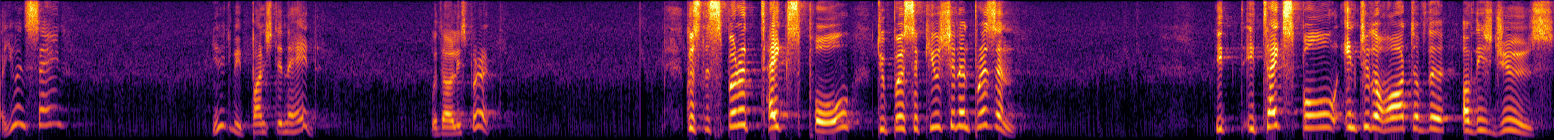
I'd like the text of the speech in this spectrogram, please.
Are you insane? You need to be punched in the head with the Holy Spirit. Because the Spirit takes Paul to persecution and prison. He, he takes Paul into the heart of, the, of these Jews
